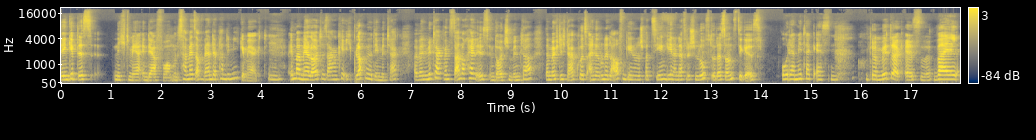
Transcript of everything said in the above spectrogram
den gibt es nicht mehr in der Form. Und das haben wir jetzt auch während der Pandemie gemerkt. Mhm. Immer mehr Leute sagen, okay, ich block mir den Mittag, weil wenn Mittag, wenn es da noch hell ist im deutschen Winter, dann möchte ich da kurz eine Runde laufen gehen oder spazieren gehen an der frischen Luft oder sonstiges. Oder Mittagessen. oder Mittagessen. Weil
